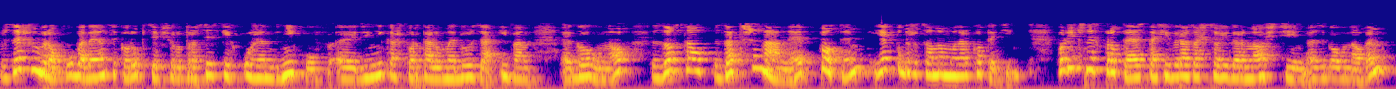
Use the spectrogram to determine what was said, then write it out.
W zeszłym roku badający korupcję wśród rosyjskich urzędników dziennikarz portalu Meduza Iwan Gołunow został zatrzymany po tym, jak podrzucono mu narkotyki. Po licznych protestach i wyrazach solidarności z Gołunowem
